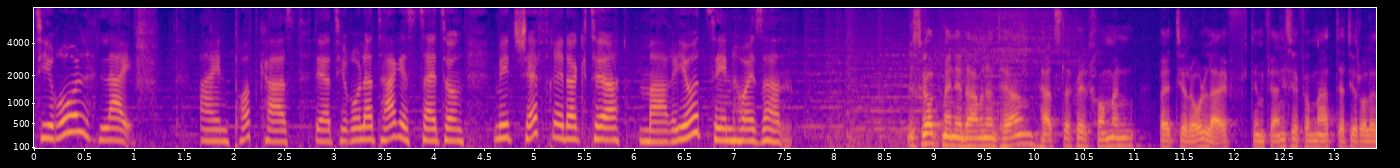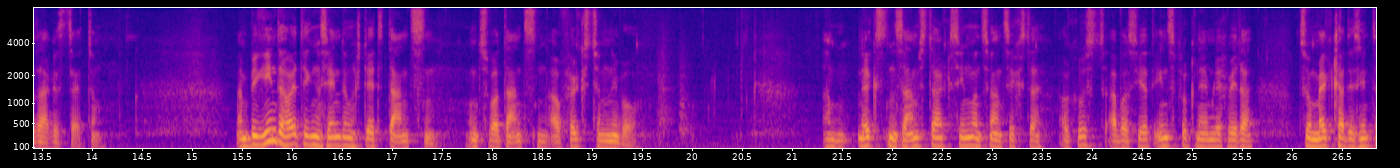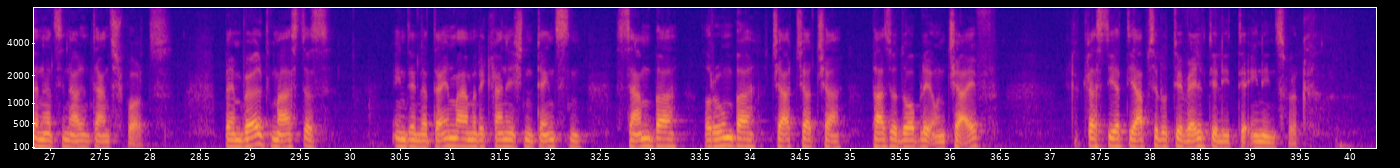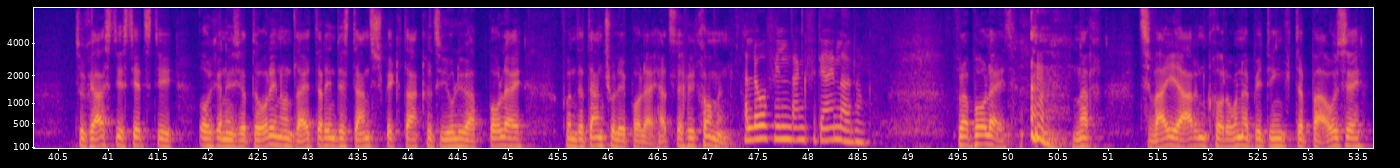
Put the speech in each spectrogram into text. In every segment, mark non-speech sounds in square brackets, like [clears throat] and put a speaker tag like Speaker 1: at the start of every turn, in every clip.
Speaker 1: Tirol Live, ein Podcast der Tiroler Tageszeitung mit Chefredakteur Mario Zehnhäusern.
Speaker 2: Grüß Gott, meine Damen und Herren, herzlich willkommen bei Tirol Live, dem Fernsehformat der Tiroler Tageszeitung. Am Beginn der heutigen Sendung steht Tanzen, und zwar Tanzen auf höchstem Niveau. Am nächsten Samstag, 27. August, avanciert Innsbruck nämlich wieder zum Mekka des internationalen Tanzsports. Beim World Masters in den lateinamerikanischen Tänzen Samba, Rumba, Cha-Cha-Cha, Paso Doble und Jive gastiert die absolute Weltelite in Innsbruck. Zu Gast ist jetzt die Organisatorin und Leiterin des Tanzspektakels Julia Polay von der Tanzschule Polay. Herzlich willkommen.
Speaker 3: Hallo, vielen Dank für die Einladung.
Speaker 2: Frau Polay, [clears throat] nach zwei Jahren Corona-bedingter Pause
